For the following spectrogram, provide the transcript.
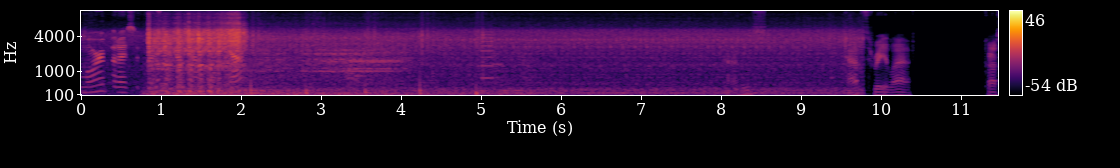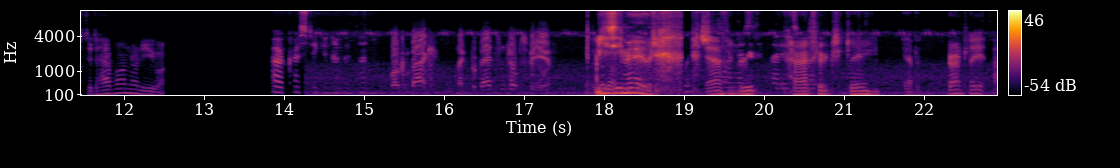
more, but I suppose we don't have one yet. Have have three left. Cross, to have one, or do you want? Oh, Krusty can have it then. Welcome back. I've prepared some jobs for you. Easy mode. Which Yeah, one is agreed. it that is Perfect game. Yeah, but currently I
